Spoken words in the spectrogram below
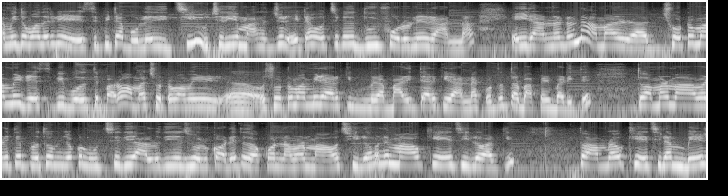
আমি তোমাদেরকে রেসিপিটা বলে দিচ্ছি। উচ্ছে দিয়ে মাছের ঝোল, এটা হচ্ছে কিন্তু দুই ফোড়নের রান্না। এই রান্নাটা না আমার ছোটো মামির রেসিপি বলতে পারো। আমার ছোটো মামির ছোটো মামিরা আর কি বাড়িতে আর কি রান্না করতো, তার বাপের বাড়িতে। তো আমার মা বাড়িতে প্রথম যখন উচ্ছে দিয়ে আলু দিয়ে ঝোল করে, তো তখন আমার মাও ছিল মানে মাও খেয়েছিল আর কি। তো আমরাও খেয়েছিলাম, বেশ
